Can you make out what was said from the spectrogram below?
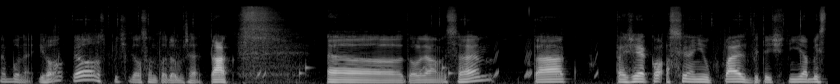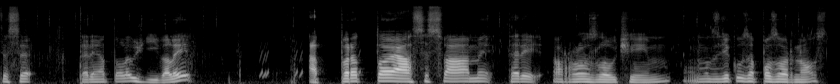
Nebo ne? Jo? Jo, spočítal jsem to dobře. Tak. Uh, tohle dáme sem. Tak, takže jako asi není úplně zbytečný, abyste se tady na tohle už dívali. A proto já se s vámi tedy rozloučím. Moc děkuji za pozornost.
